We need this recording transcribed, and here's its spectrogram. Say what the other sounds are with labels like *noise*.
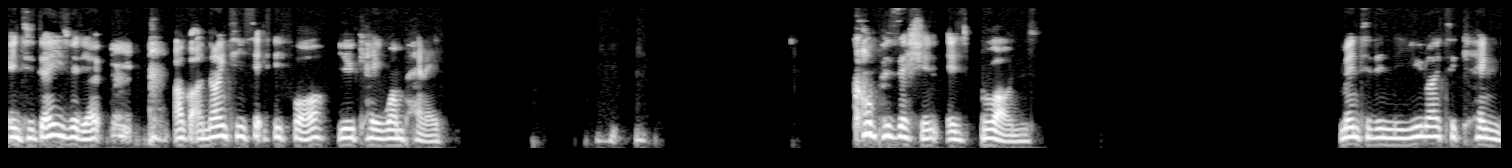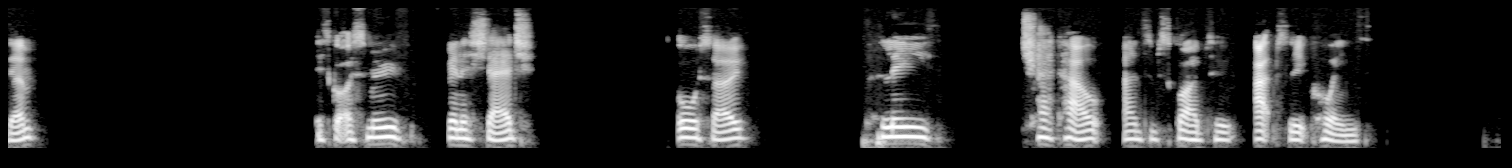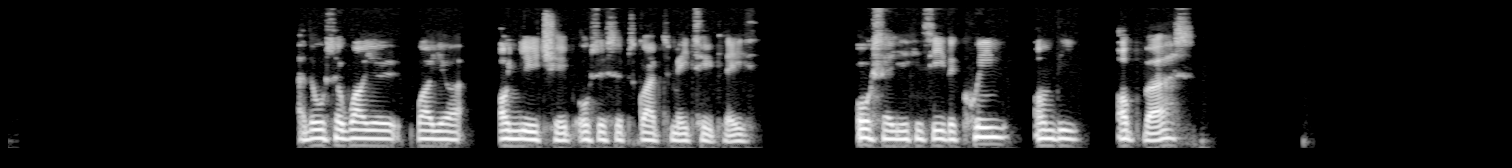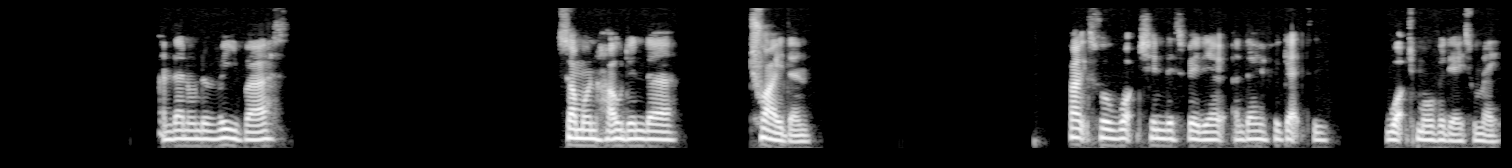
In today's video, mm. *clears throat* I've got a 1964 UK one penny. Composition is bronze. Minted in the United Kingdom. It's got a smooth finished edge. Also, please check out and subscribe to Absolute Coins. And also while you while you're on YouTube also subscribe to me too please. Also you can see the queen on the obverse. And then on the reverse someone holding the trident. Thanks for watching this video and don't forget to watch more videos from me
